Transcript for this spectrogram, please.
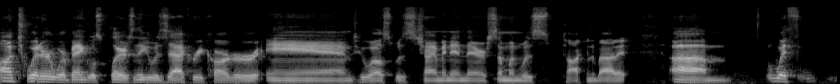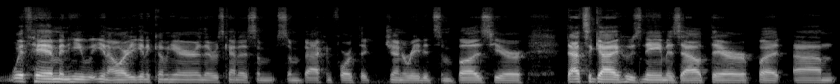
on Twitter where Bengals players, I think it was Zachary Carter and who else was chiming in there. Someone was talking about it um, with with him and he you know are you going to come here? And there was kind of some some back and forth that generated some buzz here. That's a guy whose name is out there but um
